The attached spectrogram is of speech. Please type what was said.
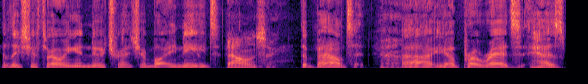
At least you're throwing in nutrients your body needs Balancing. to balance it. Uh, you know, Pro Reds has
